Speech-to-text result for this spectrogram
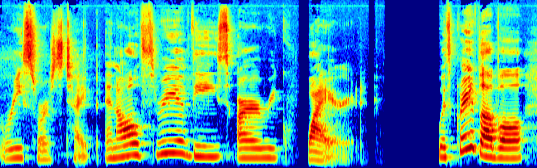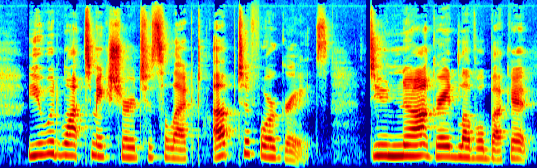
resource type, and all three of these are required. With grade level, you would want to make sure to select up to four grades. Do not grade level bucket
